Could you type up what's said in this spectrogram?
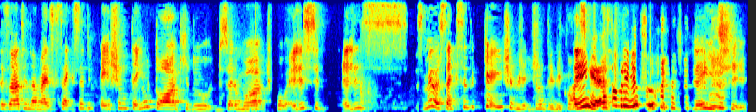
Exato, ainda mais que Sex Education tem o toque do, do ser humano. Tipo, eles se. Eles. Meu, é Sex Education, gente, não tem nem como. Sim, é sobre isso. Gente,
